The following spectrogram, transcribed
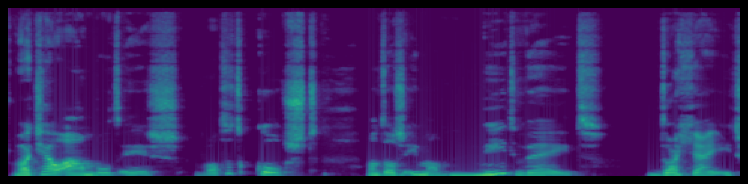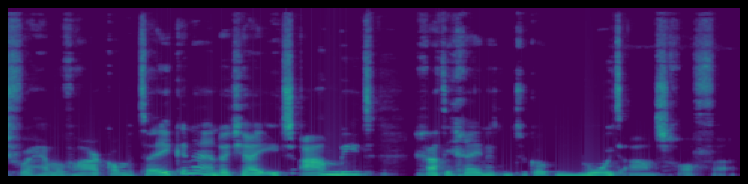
wat jouw aanbod is, wat het kost. Want als iemand niet weet dat jij iets voor hem of haar kan betekenen en dat jij iets aanbiedt, gaat diegene het natuurlijk ook nooit aanschaffen.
